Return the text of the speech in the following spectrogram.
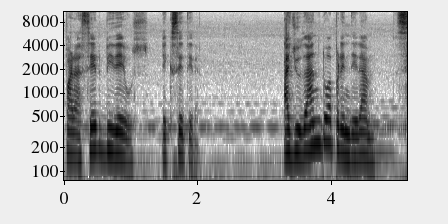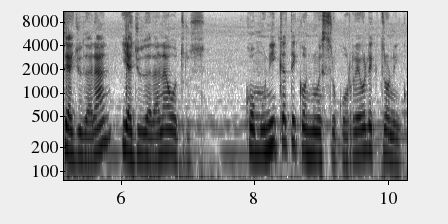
para hacer videos, etc. Ayudando aprenderán, se ayudarán y ayudarán a otros. Comunícate con nuestro correo electrónico.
